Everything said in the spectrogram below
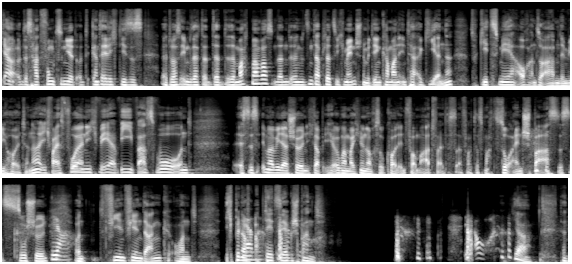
Ja, und das hat funktioniert. Und ganz ehrlich, dieses, äh, du hast eben gesagt, da, da, da macht man was und dann, dann, sind da plötzlich Menschen, mit denen kann man interagieren. Ne? So geht's mir ja auch an so Abenden wie heute. Ne? Ich weiß vorher nicht, wer, wie, was, wo und es ist immer wieder schön. Ich glaube, irgendwann mache ich nur noch so Call-In-Format, weil das einfach, das macht so einen Spaß. Das ist so schön. Ja. Und vielen, vielen Dank. Und ich bin Gerne. auf Updates sehr gespannt. Ich auch. Ja, dann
